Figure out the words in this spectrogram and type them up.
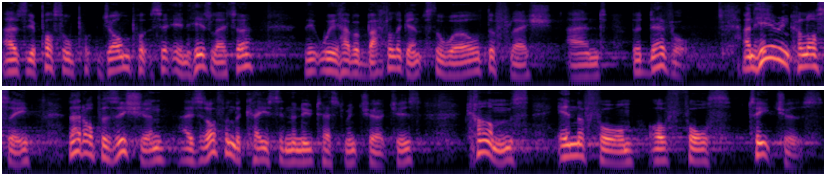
as the Apostle John puts it in his letter that we have a battle against the world, the flesh, and the devil. And here in Colossae, that opposition, as is often the case in the New Testament churches, comes in the form of false teachers.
